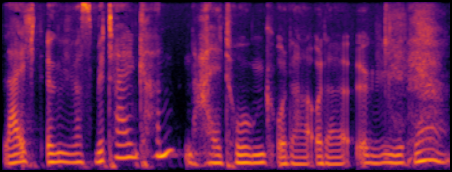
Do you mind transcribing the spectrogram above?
leicht irgendwie was mitteilen kann, eine Haltung oder, oder irgendwie Ja.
